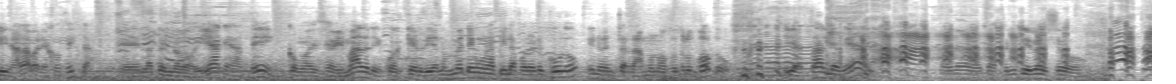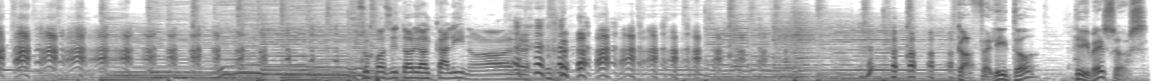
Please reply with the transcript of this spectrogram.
Y nada, varias cositas. Es la tecnología que es así. Como decía mi madre, cualquier día nos meten una pila por el culo y nos enterramos nosotros solos. y ya está, es lo que hay. Bueno, cafelito y beso. Un supositorio alcalino. Cafelito y besos.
